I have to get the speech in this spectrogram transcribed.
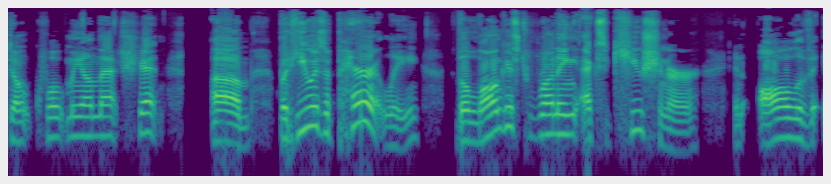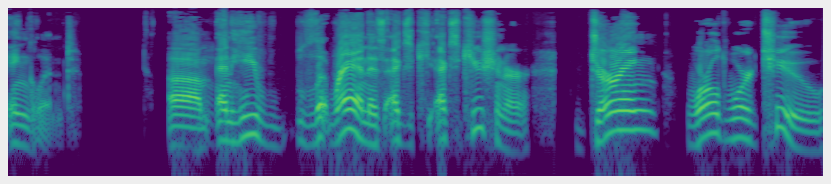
Don't quote me on that shit. Um, but he was apparently the longest running executioner in all of England. Um, and he ran as execu- executioner during World War II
